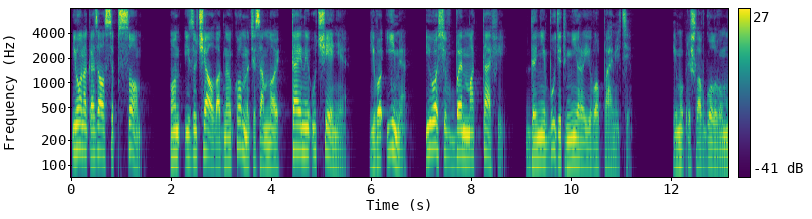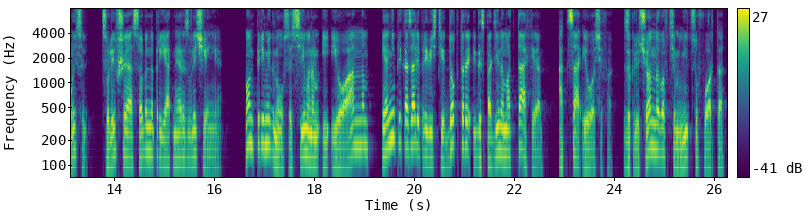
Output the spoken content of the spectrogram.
и он оказался псом. Он изучал в одной комнате со мной тайны учения. Его имя — Иосиф бен Маттафий. Да не будет мира его памяти». Ему пришла в голову мысль, сулившая особенно приятное развлечение. Он перемигнулся с Симоном и Иоанном, и они приказали привести доктора и господина Маттафия, отца Иосифа, заключенного в темницу форта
